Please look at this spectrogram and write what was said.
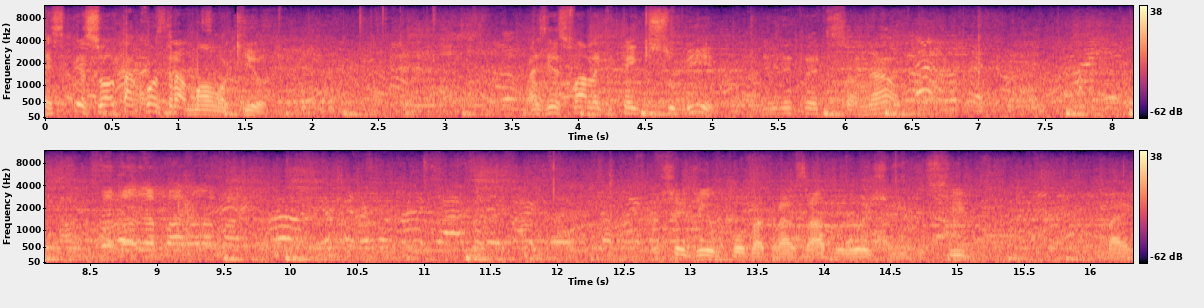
Esse pessoal tá contramão aqui, ó. Mas eles falam que tem que subir. Comida tradicional. Eu cheguei um pouco atrasado hoje no desfile, mas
